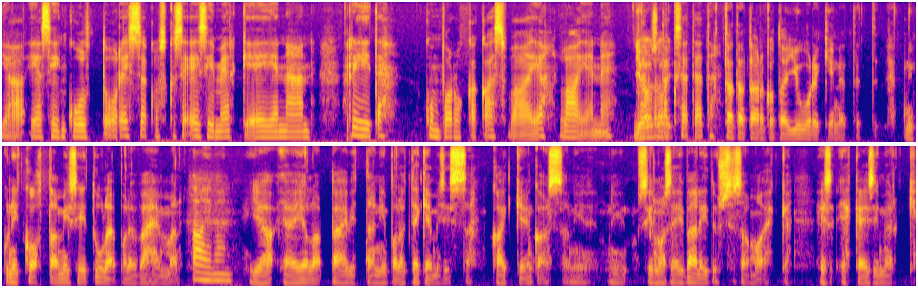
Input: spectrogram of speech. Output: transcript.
ja, ja siinä kulttuurissa, koska se esimerkki ei enää riitä kun porukka kasvaa ja laajenee. Joo, se, tätä? Tätä tarkoitan juurikin, että, että, että, että niin niitä kohtaamisia tulee paljon vähemmän. Aivan. Ja, ja ei olla päivittäin niin paljon tekemisissä kaikkien kanssa, niin, niin silloin se ei välity se sama ehkä, ehkä esimerkki.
